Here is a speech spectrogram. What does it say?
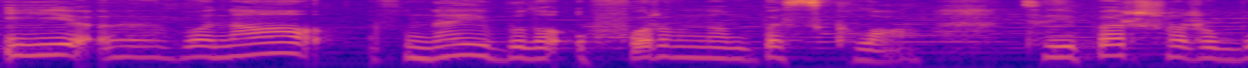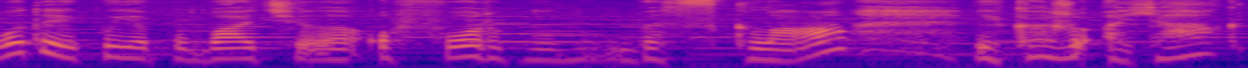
і е, вона в неї була оформлена без скла. Це її перша робота, яку я побачила оформлену без скла. І кажу, а як?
